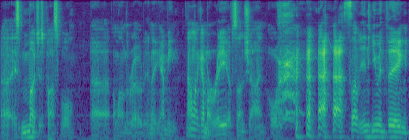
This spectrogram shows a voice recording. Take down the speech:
uh, as much as possible uh, along the road. And I mean, not like I'm a ray of sunshine or some inhuman thing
